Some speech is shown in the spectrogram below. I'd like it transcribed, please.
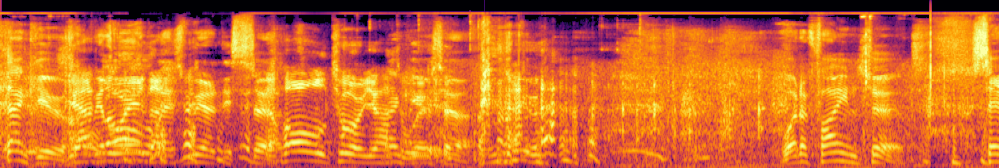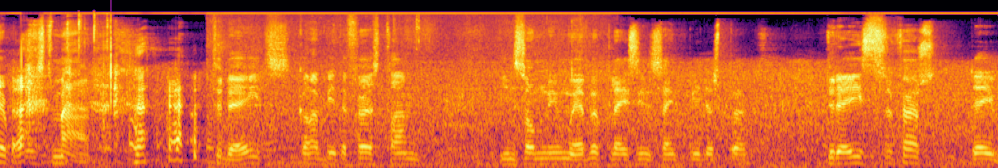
Thank you. I have will to wear that. always wear this shirt. The whole tour you have Thank to wear. you, sir. what a fine shirt. Self-dressed man. Today it's gonna be the first time Insomnium ever place in St. Petersburg. Today is the first day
